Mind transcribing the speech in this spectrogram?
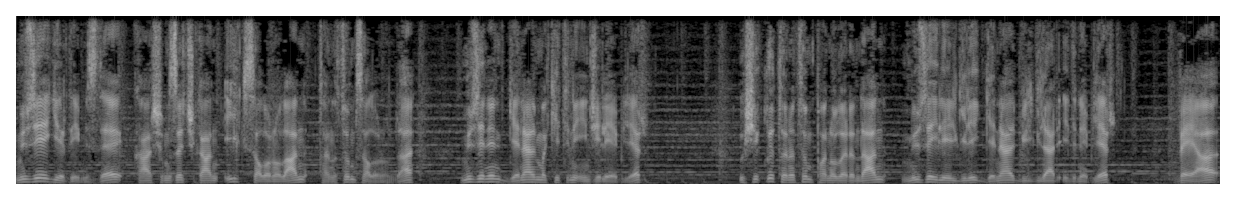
Müzeye girdiğimizde karşımıza çıkan ilk salon olan tanıtım salonunda müzenin genel maketini inceleyebilir, ışıklı tanıtım panolarından müzeyle ilgili genel bilgiler edinebilir veya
